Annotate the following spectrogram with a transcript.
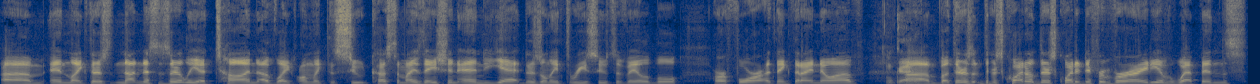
Um, and like, there's not necessarily a ton of like on like the suit customization end yet. There's only three suits available, or four, I think that I know of. Okay. Um, but there's there's quite a there's quite a different variety of weapons,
